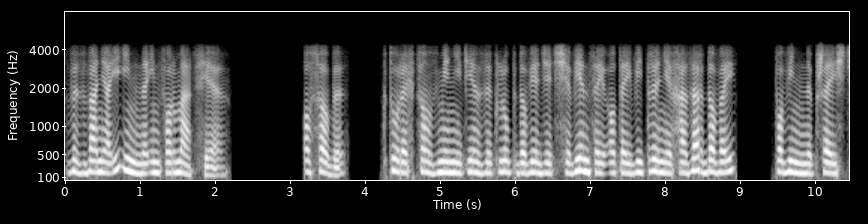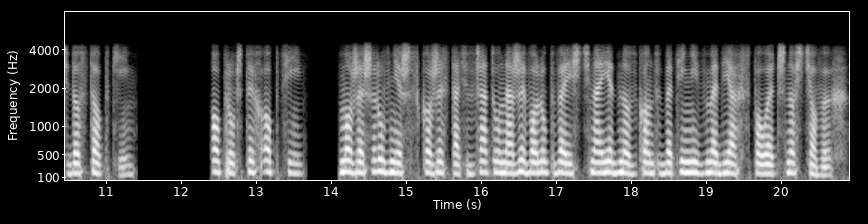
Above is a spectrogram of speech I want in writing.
wyzwania i inne informacje. Osoby, które chcą zmienić język lub dowiedzieć się więcej o tej witrynie hazardowej, powinny przejść do stopki. Oprócz tych opcji, możesz również skorzystać z czatu na żywo lub wejść na jedno z kont Bettini w mediach społecznościowych.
